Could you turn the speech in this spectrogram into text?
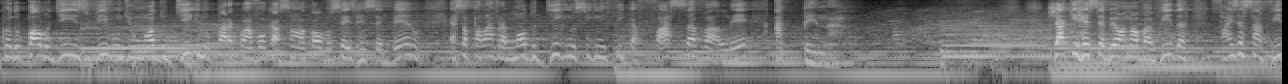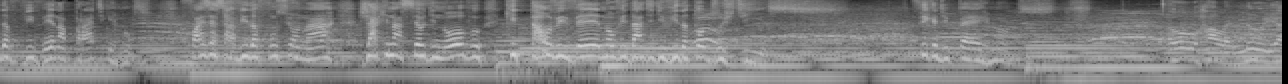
quando Paulo diz: "Vivam de um modo digno para com a vocação a qual vocês receberam"? Essa palavra modo digno significa faça valer a pena. Já que recebeu a nova vida, faz essa vida viver na prática, irmãos. Faz essa vida funcionar. Já que nasceu de novo, que tal viver novidade de vida todos os dias? Fica de pé, irmãos. Oh, aleluia.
